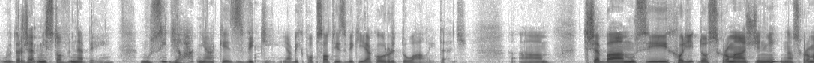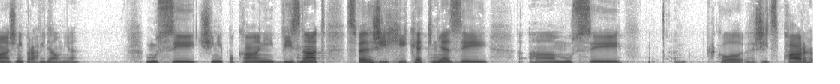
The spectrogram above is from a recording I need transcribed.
udržet místo v nebi, musí dělat nějaké zvyky. Já bych popsal ty zvyky jako rituály teď třeba musí chodit do schromáždění, na schromáždění pravidelně, musí činit pokání, vyznat své hříchy ke knězi, a musí jako říct pár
